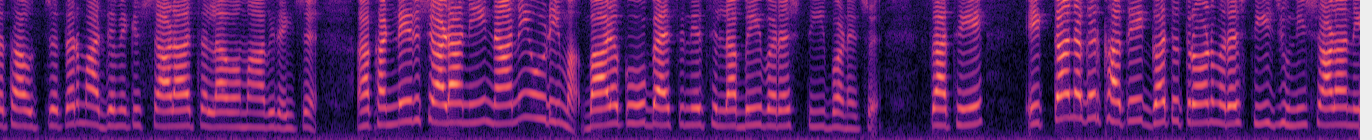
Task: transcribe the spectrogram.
તથા ઉચ્ચતર માધ્યમિક શાળા ચલાવવામાં આવી રહી છે. આ ખંડેર શાળાની નાની ઓડીમાં બાળકો બેસીને છેલ્લા બે વર્ષથી ભણે છે. સાથે એકતાનગર ખાતે ગત ત્રણ વર્ષથી જૂની શાળાને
